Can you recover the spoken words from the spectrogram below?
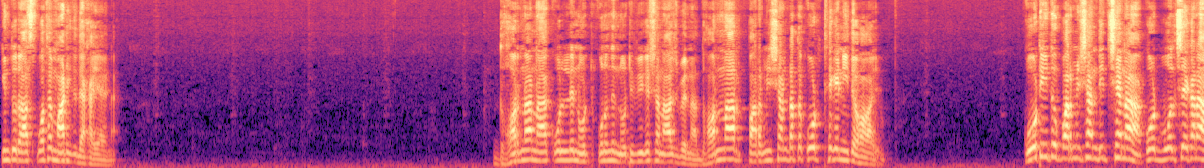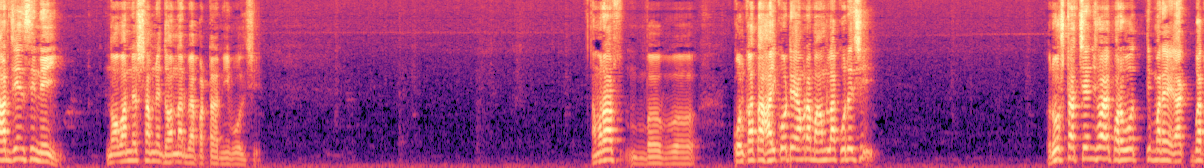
কিন্তু রাজপথে মাটিতে দেখা যায় না। ধর্না না করলে কোনোদিন নোটিফিকেশন আসবে না। ধর্নার পারমিশনটা তো কোর্ট থেকে নিতে হয়। কোর্টই তো পারমিশন দিচ্ছে না। কোর্ট বলছে এখানে আর্জেন্সি নেই। নবান্নের সামনে ধর্নার ব্যাপারটা নিয়ে বলছি। আমরা কলকাতা হাইকোর্টে আমরা মামলা করেছি। রোস্টার চেঞ্জ হয়, পরবর্তী মানে একবার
